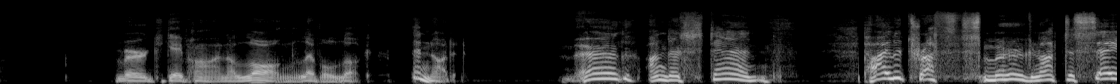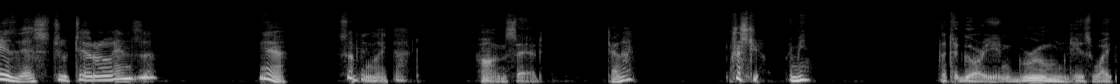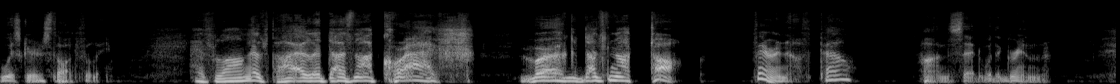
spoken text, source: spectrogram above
Murg gave Han a long, level look, then nodded. Murg understands. Pilot trusts Murg not to say this to Teroenza? Yeah, something like that, Han said. Can I? Trust you, I mean. The Togorian groomed his white whiskers thoughtfully. As long as Pilot does not crash, Murg does not talk. Fair enough, pal, Hans said with a grin.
